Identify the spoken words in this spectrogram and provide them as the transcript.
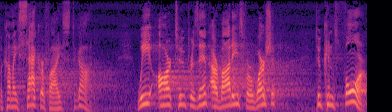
become a sacrifice to God. We are to present our bodies for worship, to conform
